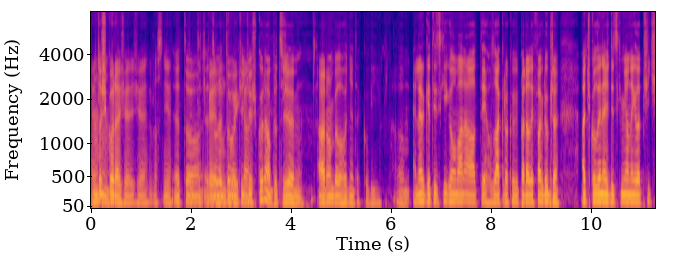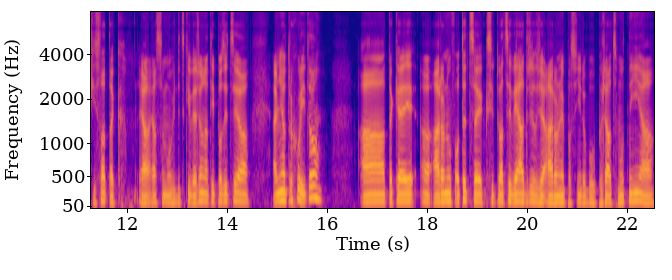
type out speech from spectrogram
A je to mm. škoda, že, že vlastně je to, je to, je to určitě škoda, protože Aaron byl hodně takový um, energetický golman a ty jeho zákroky vypadaly fakt dobře. Ačkoliv ne vždycky měl nejlepší čísla, tak já, já jsem mu vždycky věřil na té pozici a, a mě ho trochu líto. A také Aaronův otec se k situaci vyjádřil, že Aaron je poslední dobou pořád smutný a,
